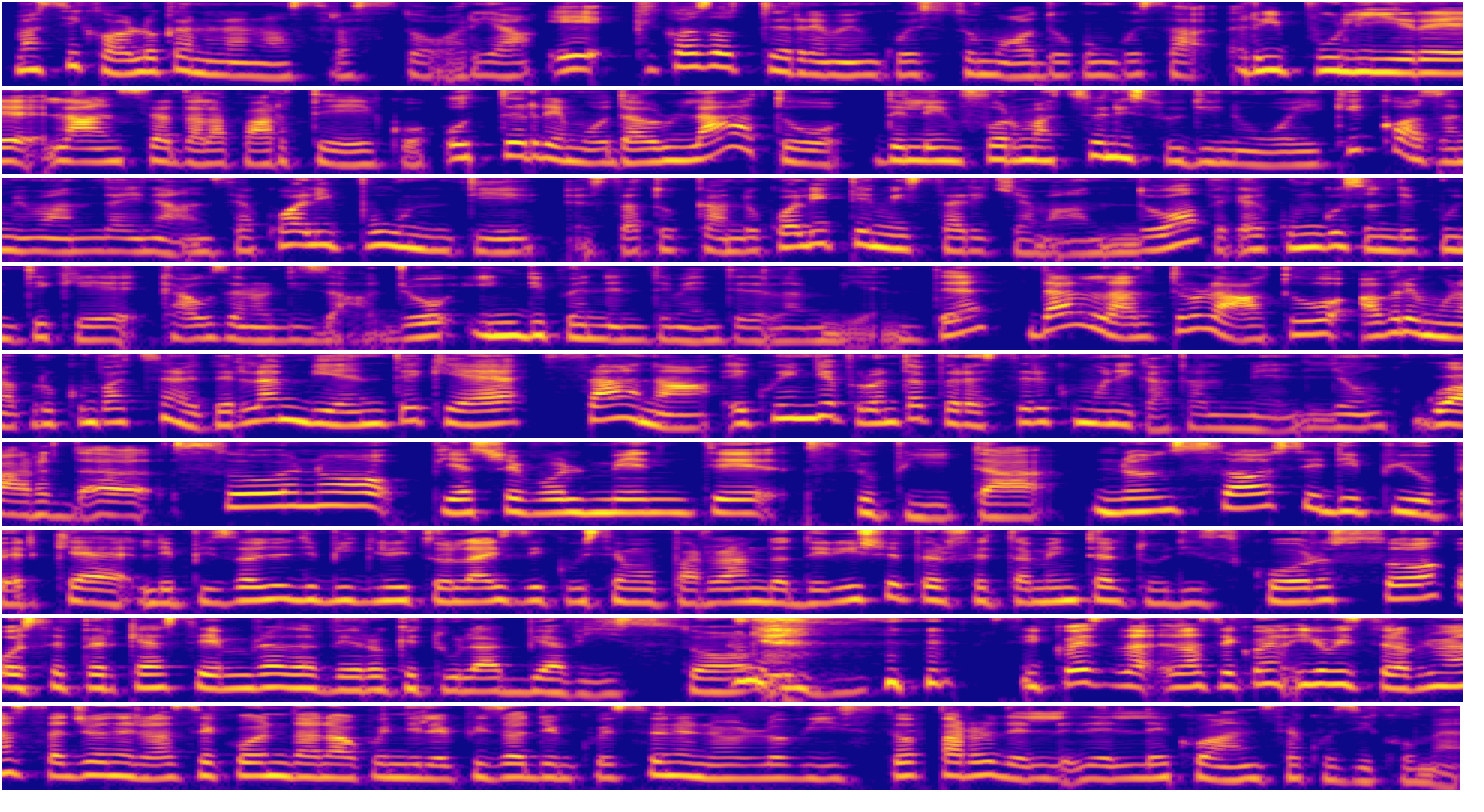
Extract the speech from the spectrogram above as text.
ma si colloca nella nostra storia. E che cosa otterremo in questo modo, con questa ripulire l'ansia dalla parte eco? Otterremo da un lato delle informazioni su di noi, che cosa mi manda in ansia, quali punti sta toccando, quali temi sta richiamando, perché comunque sono dei punti che causano disagio indipendentemente dall'ambiente. Dall'altro lato avremo una preoccupazione per l'ambiente che è sana e quindi è pronta per essere comunicata al meglio. Guarda, sono piacevolmente stupita. Non so se di più perché le l'episodio di Big Little Lies di cui stiamo parlando aderisce perfettamente al tuo discorso o se perché sembra davvero che tu l'abbia visto. Sì, questa la seconda. Io ho visto la prima stagione, la seconda no, quindi l'episodio in questione non l'ho visto. Parlo del, dell'ecoansia così com'è.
